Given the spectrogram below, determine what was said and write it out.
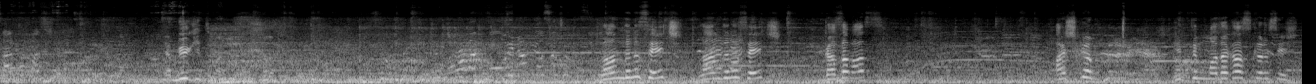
zaten basıyorum. Ya büyük ihtimal. Ama bak bu oynamıyorsa çok London'ı seç. London'ı seç. Gaza bas. Aşkım. Gittim Madagaskar'ı seçtim.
